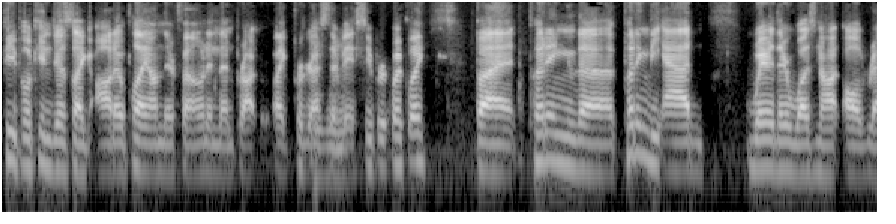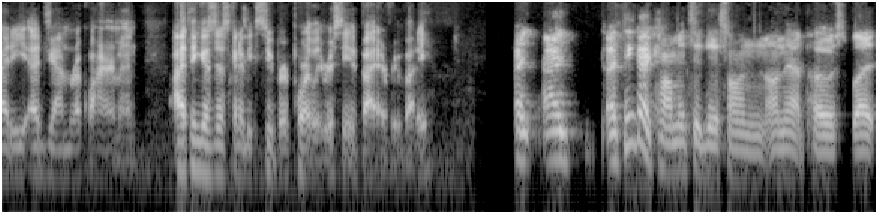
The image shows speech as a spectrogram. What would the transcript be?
people can just like autoplay on their phone and then pro- like progress Mhm. their base super quickly. But putting the putting the ad where there was not already a gem requirement, I think is just going to be super poorly received by everybody. I, I I think I commented this on on that post, but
